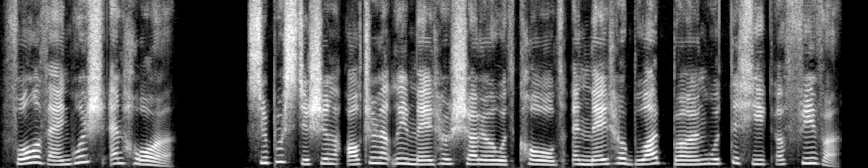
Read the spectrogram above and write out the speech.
full of anguish and horror. Superstition alternately made her shudder with cold and made her blood burn with the heat of fever.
